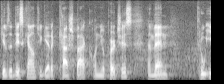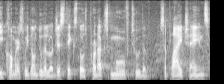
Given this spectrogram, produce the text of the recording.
gives a discount, you get a cash back on your purchase. And then through e-commerce, we don't do the logistics. Those products move to the supply chains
